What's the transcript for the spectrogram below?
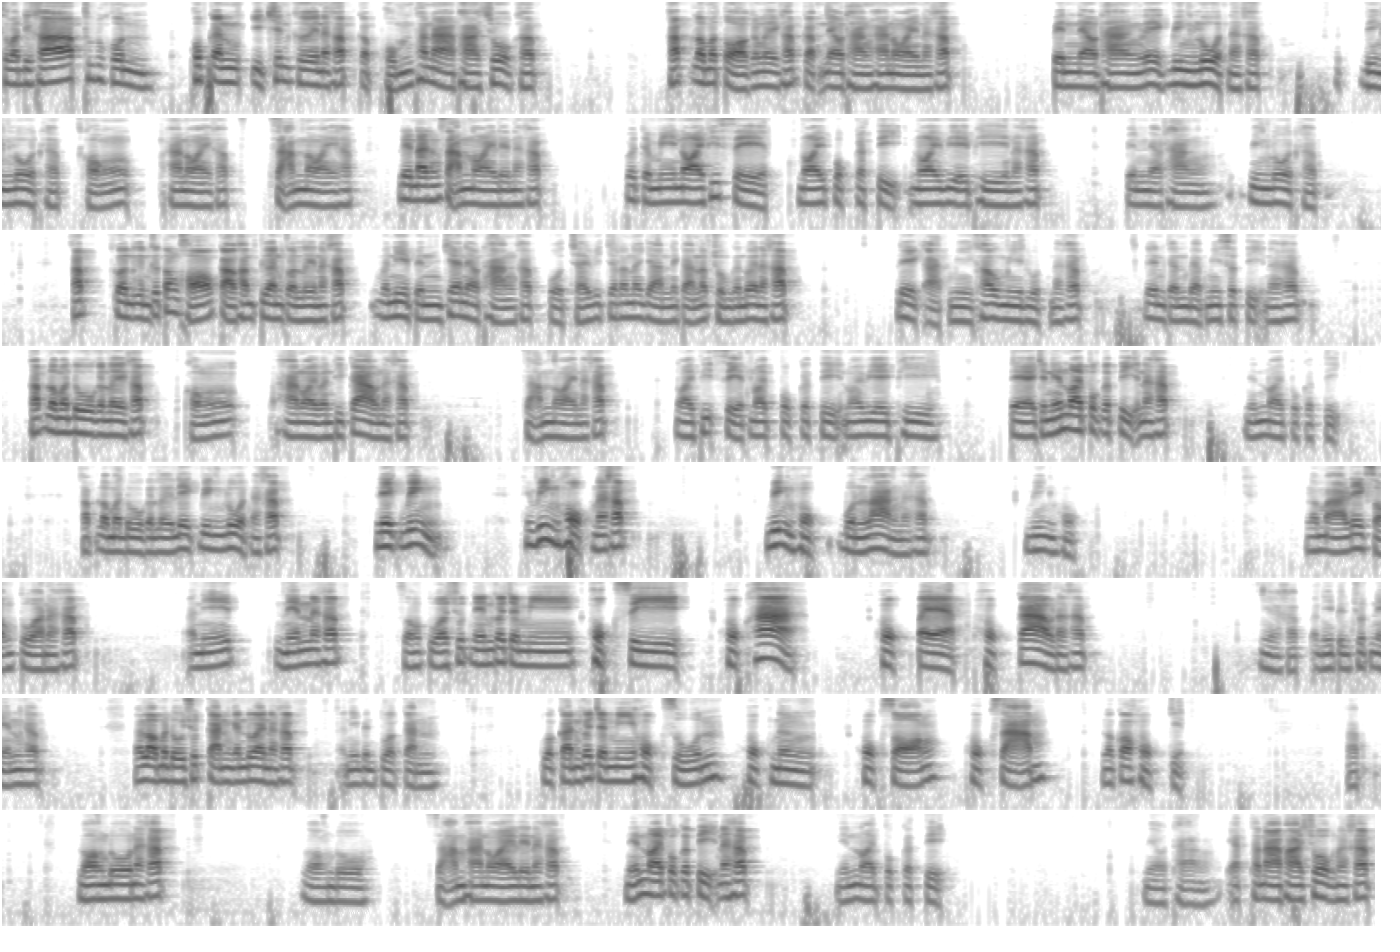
สวัสดีครับทุกๆคนพบกันอีกเช่นเคยนะครับ กับผมธนาพาโชคครับ ครับเรามาต่อกันเลยครับกับแนวทางฮานอยนะครับ เป็นแนวทางเลขวิ่งลูดนะครับ วิ่งลูดครับของฮานอยครับสามนอยครับ เล่นได้ทั้งสามนอยเลยนะครับ ก็จะมีนอยพิเศษนอยปกตินอย VIP นะครับ เป็นแนวทางวิ่งโลดครับ ครับก่อนอื่นก็ต้องขอกล่าวคำเตือนก่อนเลยนะครับว่านี่เป็นแค่แนวทางครับ โปรดใช้วิจารณญาณในการรับชมกันด้วยนะครับ เลขอาจมีเข้ามีหลุดนะครับ เล่นกันแบบมีสตินะครับ ครับเรามาดูกันเลยครับของฮานอยวันที่ 9 นะครับสามนอยนะครับหน่อยพิเศษหน่อยปกติหน่อย VIP แต่จะเน้นหน่อยปกตินะครับ เน้นหน่อยปกติ ครับเรามาดูกันเลยเลขวิ่งลวดนะครับ เลขวิ่งให้วิ่งหกนะครับ วิ่งหกบนล่างนะครับ วิ่งหกแล้วมาเลขสองตัวนะครับ อันนี้เน้นนะครับสองตัวชุดเน้นก็จะมีหกสี่หกห้าหกแปดหกเก้านะครับเนี่ยครับ อันนี้เป็นชุดเน้นครับ แล้วเรามาดูชุดกันกันด้วยนะครับ อันนี้เป็นตัวกัน ตัวกันก็จะมีหกศูนย์หกหนึ่งหกสองหกสามแล้วก็หกเจ็ดครับ ลองดูนะครับ ลองดูสามฮานอยเลยนะครับ เน้นน้อยปกตินะครับ เน้นน้อยปกติ แนวทางแอดธนาพาโชคนะครับ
